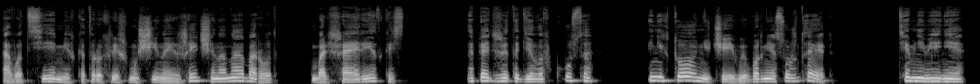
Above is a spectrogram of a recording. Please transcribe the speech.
А вот семьи, в которых лишь мужчина и женщина, наоборот, большая редкость. Опять же, это дело вкуса, и никто ничей выбор не осуждает. Тем не менее,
